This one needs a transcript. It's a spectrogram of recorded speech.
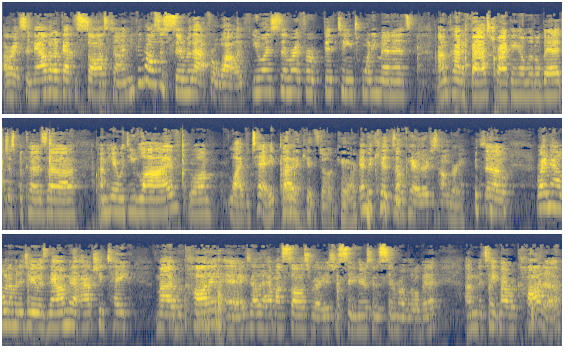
All right, so now that I've got the sauce done, you can also simmer that for a while. If you want to simmer it for 15, 20 minutes, I'm kind of fast tracking a little bit just because uh, I'm here with you live. Well, I'm live to tape, but And the kids don't care. and the kids don't care; they're just hungry. So, right now, what I'm going to do is now I'm going to actually take my ricotta and eggs. Now that I have my sauce ready, it's just sitting there. It's going to simmer a little bit. I'm going to take my ricotta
